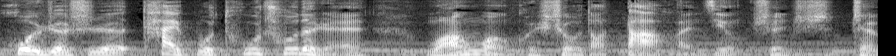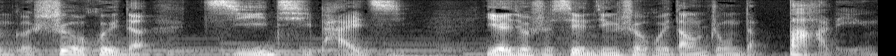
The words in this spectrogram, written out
或者是太过突出的人，往往会受到大环境甚至是整个社会的集体排挤，也就是现今社会当中的霸凌。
